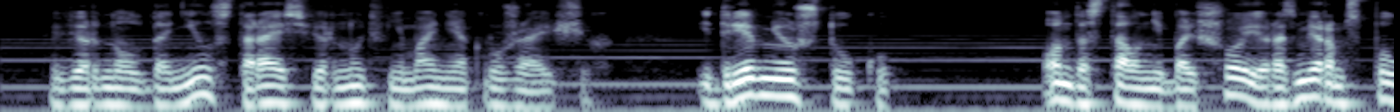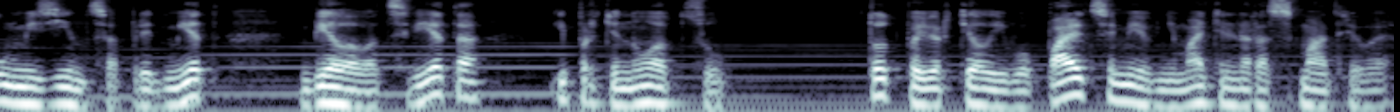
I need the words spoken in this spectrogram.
– вернул Данил, стараясь вернуть внимание окружающих. «И древнюю штуку». Он достал небольшой, размером с полмизинца, предмет белого цвета и протянул отцу. Тот повертел его пальцами, внимательно рассматривая.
